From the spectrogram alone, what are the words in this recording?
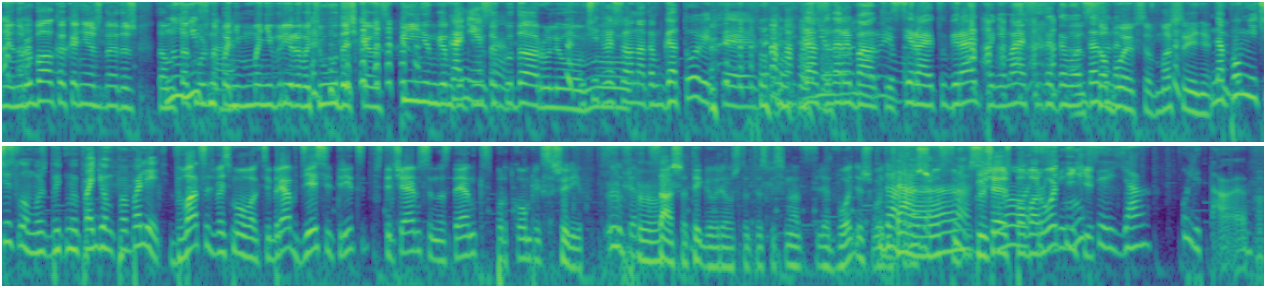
Не, ну рыбалка, конечно, это же там Ну, так можно маневрировать удочкой, спиннингом Конечно. каким-то куда рулем. Учитывая, ну, что она там готовит, э, даже на рыбалке стирает, убирает, понимаешь, вот это вот. с собой все в машине. Напомни число, может быть, мы пойдем поболеть. 28 октября в 10.30 встречаемся на стоянке спорткомплекса «Шериф». Супер. Саша, ты говорил, что ты с 18 лет водишь, водишь Да, хорошо, да. вклю- включаешь Но, поворотники. извините, я улетаю.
